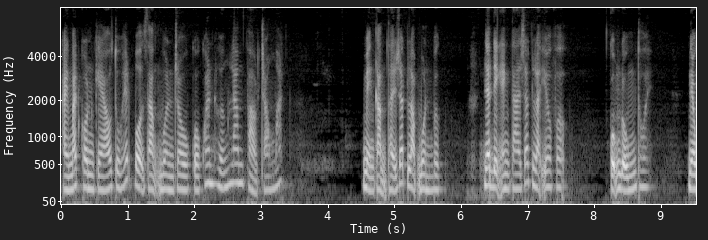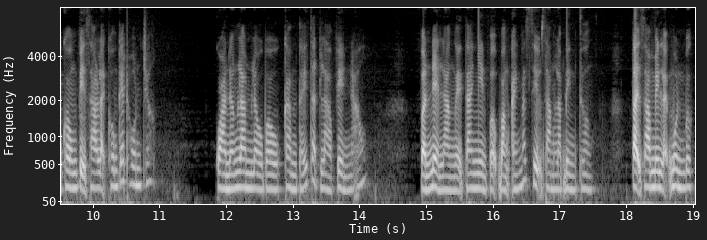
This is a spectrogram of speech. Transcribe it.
ánh mắt con kéo thu hết bộ dạng buồn rầu của quan hướng Lam vào trong mắt. Mình cảm thấy rất là buồn bực. Nhất định anh ta rất là yêu vợ. Cũng đúng thôi. Nếu không vì sao lại không kết hôn chứ? Quả nâng làm lầu bầu cảm thấy thật là phiền não. Vấn đề là người ta nhìn vợ bằng ánh mắt dịu dàng là bình thường. Tại sao mình lại buồn bực?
